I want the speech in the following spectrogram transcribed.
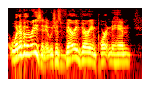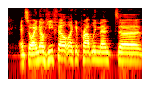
Whatever the reason, it was just very, very important to him. And so I know he felt like it probably meant, uh,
